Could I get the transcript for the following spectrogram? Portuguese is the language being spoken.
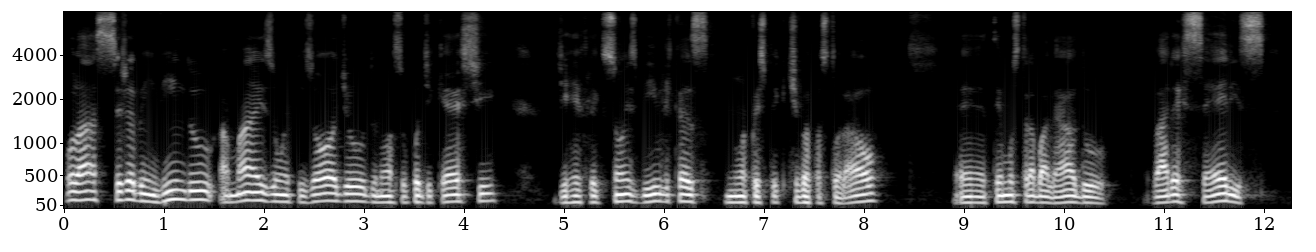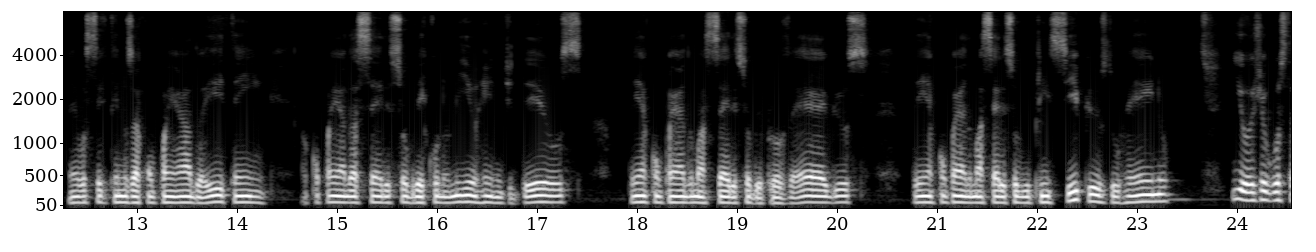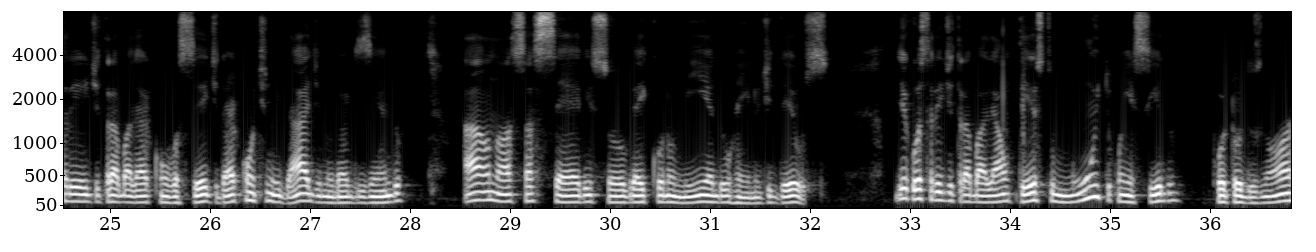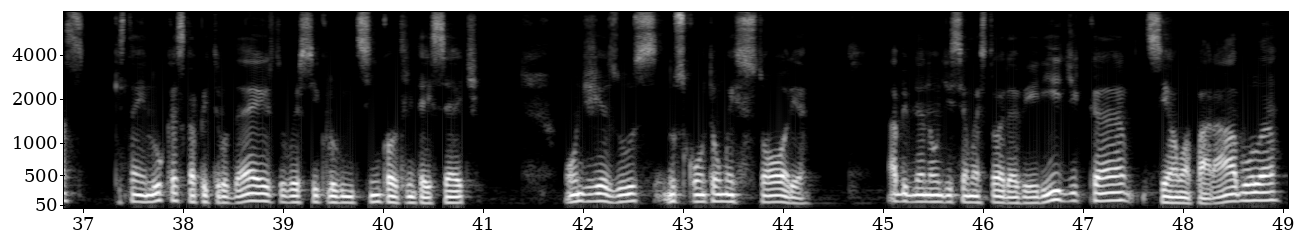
Olá, seja bem-vindo a mais um episódio do nosso podcast de reflexões bíblicas numa perspectiva pastoral. É, temos trabalhado várias séries, né? você que tem nos acompanhado aí tem acompanhado a série sobre economia e o reino de Deus, tem acompanhado uma série sobre provérbios, tem acompanhado uma série sobre princípios do reino. E hoje eu gostaria de trabalhar com você, de dar continuidade, melhor dizendo, à nossa série sobre a economia do reino de Deus. E eu gostaria de trabalhar um texto muito conhecido por todos nós, que está em Lucas capítulo 10, do versículo 25 ao 37, onde Jesus nos conta uma história. A Bíblia não diz se é uma história verídica, se é uma parábola,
